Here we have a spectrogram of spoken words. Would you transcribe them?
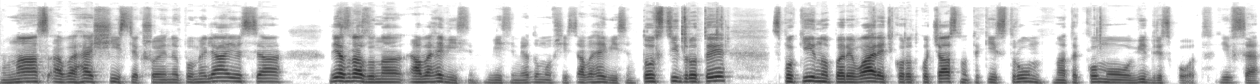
У нас АВГ 6, якщо я не помиляюся. Я зразу на АВГ 8. 8, я думав 6, АВГ 8. Товсті дроти спокійно переварять короткочасно такий струм на такому відрізку. От, і все.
